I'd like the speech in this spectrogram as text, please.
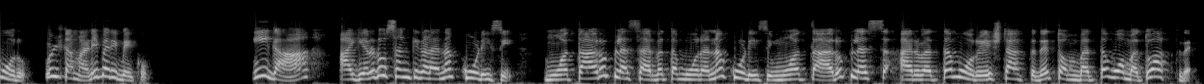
ಮೂರು ಉಲ್ಟಾ ಮಾಡಿ ಬರಿಬೇಕು. ಈಗ ಆ ಎರಡು ಸಂಖ್ಯೆಗಳನ್ನ ಕೂಡಿಸಿ. ಮೂವತ್ತಾರು ಪ್ಲಸ್ ಅರವತ್ತ ಮೂರನ್ನ ಕೂಡಿಸಿ, ಮೂವತ್ತಾರು ಪ್ಲಸ್ ಅರವತ್ತ ಮೂರು ಎಷ್ಟಾಗ್ತದೆ? ತೊಂಬತ್ತ ಒಂಬತ್ತು ಆಗ್ತದೆ.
